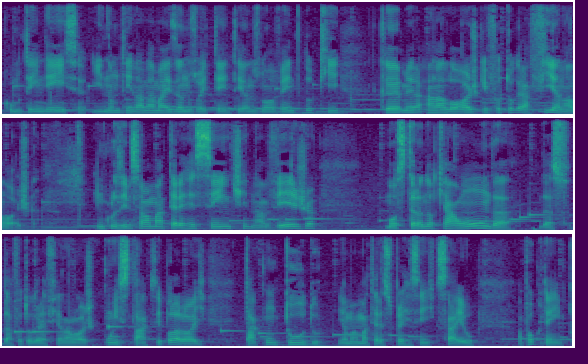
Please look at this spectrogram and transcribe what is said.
como tendência, e não tem nada mais anos 80 e anos 90 do que câmera analógica e fotografia analógica. Inclusive, isso é uma matéria recente na Veja, mostrando que a onda da fotografia analógica com Instax e Polaroid tá com tudo. E é uma matéria super recente que saiu há pouco tempo.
